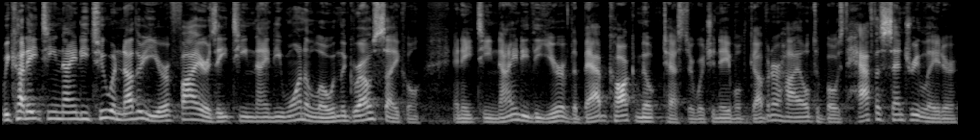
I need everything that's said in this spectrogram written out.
We cut 1892, another year of fires, 1891, a low in the grouse cycle, and 1890, the year of the Babcock milk tester, which enabled Governor Heil to boast half a century later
